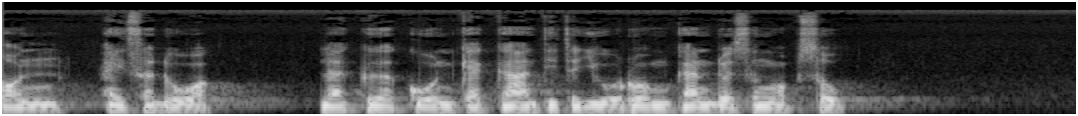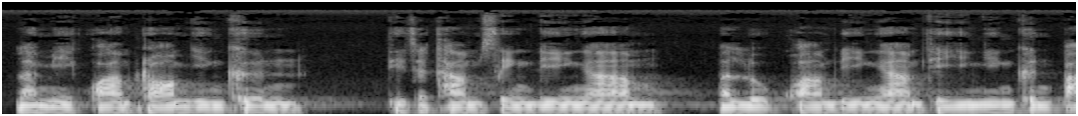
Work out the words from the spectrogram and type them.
ตนให้สะดวก และเกื้อกูลแก่การที่จะอยู่ร่วมกันโดยสงบสุข และมีความพร้อมยิ่งขึ้น ที่จะทำสิ่งดีงามบรรลุความดีงามที่ยิ่งยิ่งขึ้นไป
